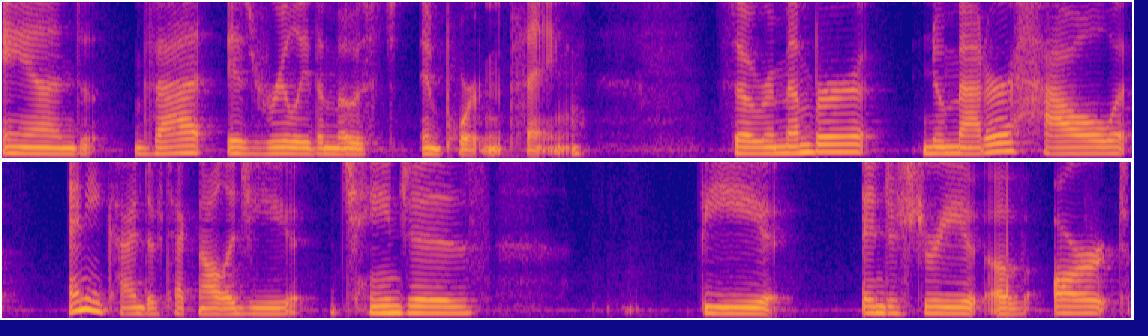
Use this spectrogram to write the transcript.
And that is really the most important thing. So remember, no matter how any kind of technology changes the industry of art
